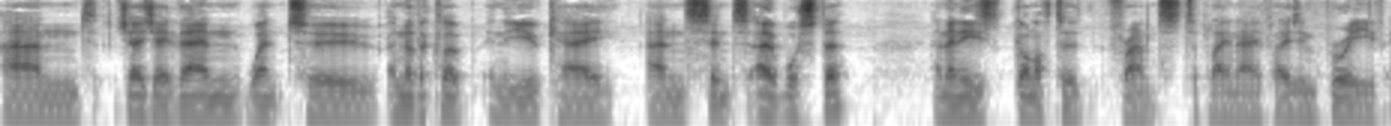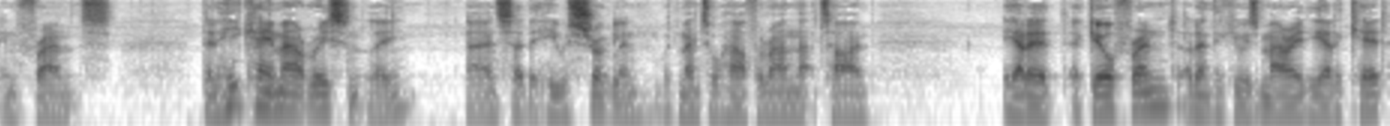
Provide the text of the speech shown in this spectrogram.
And JJ then went to another club in the UK and since uh, Worcester, and then he's gone off to France to play now. He plays in Brive in France. Then he came out recently Uh, and said that he was struggling with mental health around that time. He had a, a girlfriend. I don't think he was married. He had a kid,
